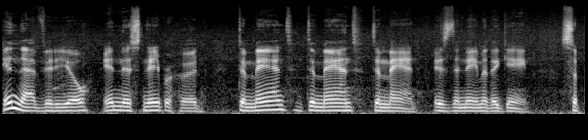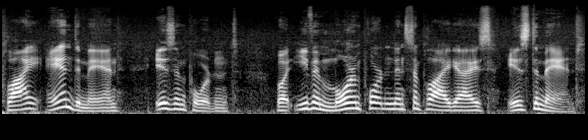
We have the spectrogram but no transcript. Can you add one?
in that video, in this neighborhood, demand, demand, demand is the name of the game. Supply and demand is important, but even more important than supply, guys, is demand.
